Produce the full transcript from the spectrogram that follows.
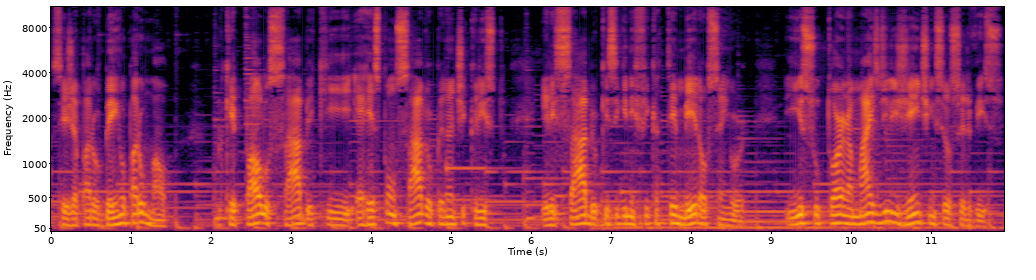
seja para o bem ou para o mal. Porque Paulo sabe que é responsável perante Cristo. Ele sabe o que significa temer ao Senhor, e isso o torna mais diligente em seu serviço.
